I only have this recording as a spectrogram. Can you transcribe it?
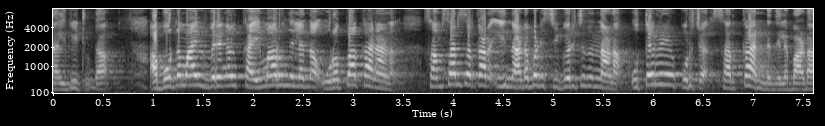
നൽകിയിട്ടുണ്ട്. അപൂർണമായ വിവരങ്ങൾ കൈമാറുന്നില്ലെന്ന് ഉറപ്പാക്കാനാണ് സംസ്ഥാന സർക്കാർ ഈ നടപടി സ്വീകരിച്ചതെന്നാണ് ഉത്തരവിനെ കുറിച്ച് സർക്കാരിന്റെ നിലപാട്.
